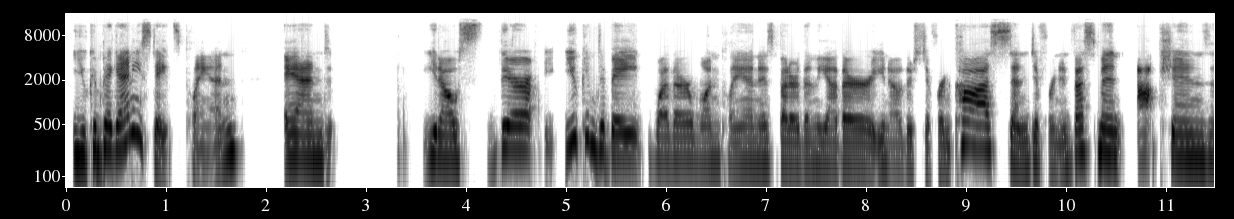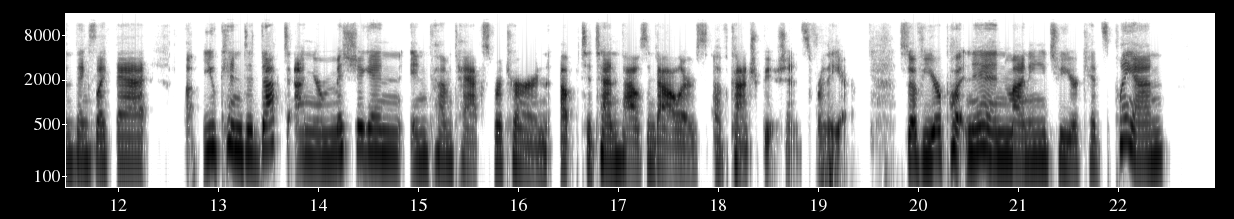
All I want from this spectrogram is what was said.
you can pick any state's plan and you know there you can debate whether one plan is better than the other you know there's different costs and different investment options and things like that uh, you can deduct on your Michigan income tax return up to $10,000 of contributions for the year. So if you're putting in money to your kid's plan,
